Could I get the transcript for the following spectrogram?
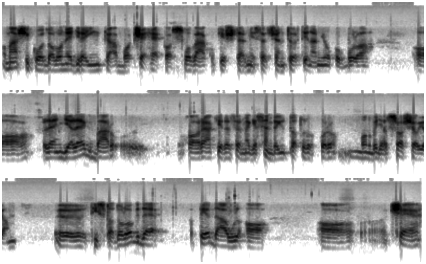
A másik oldalon egyre inkább a csehek, a szlovákok és természetesen történelmi okokból a, a lengyelek, bár ha rákérdezel, meg eszembe juttatod, akkor mondom, hogy ez se olyan ö, tiszta dolog, de például a, a cseh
